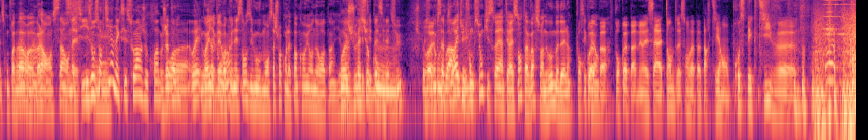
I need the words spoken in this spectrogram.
Est-ce qu'on peut Ouais, pas voilà. euh, voilà en ça en natif Ils ont ou- sorti un accessoire, je crois. Au pour, Japon euh, Ouais, au Ouais, il y avait hein. reconnaissance des mouvements. Ça, je crois qu'on l'a pas encore eu en Europe. hein. Il y avait Ouais, un je suis jeu pas qui sûr était basé là-dessus. Ouais, Donc ça pourrait être une fonction qui serait intéressante à voir sur un nouveau modèle. C'est Pourquoi pas Pourquoi pas Mais ouais, ça attend. De toute façon, on va pas partir en prospective.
